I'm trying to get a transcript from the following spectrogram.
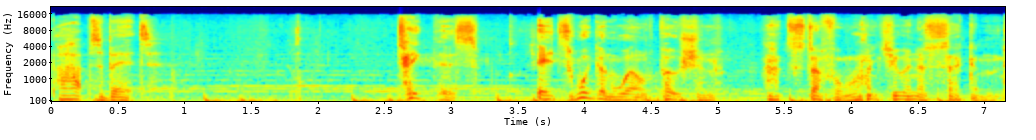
Perhaps a bit. Take this. It's Wiggenweld potion. That stuff will right you in a second.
